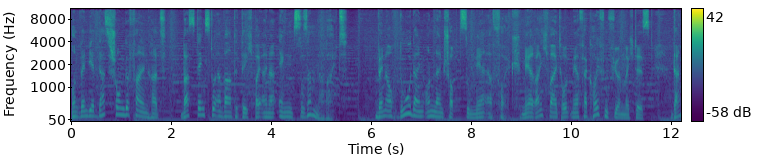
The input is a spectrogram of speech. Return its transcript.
Und wenn dir das schon gefallen hat, was denkst du erwartet dich bei einer engen Zusammenarbeit? Wenn auch du deinen Online-Shop zu mehr Erfolg, mehr Reichweite und mehr Verkäufen führen möchtest, dann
